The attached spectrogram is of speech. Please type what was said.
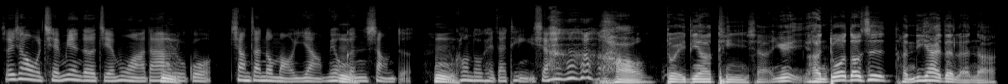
所以像我前面的节目啊，大家如果像战斗毛一样没有跟上的，嗯，有空都可以再听一下。好，对，一定要听一下，因为很多都是很厉害的人呐、啊。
